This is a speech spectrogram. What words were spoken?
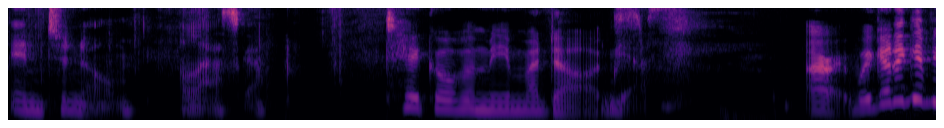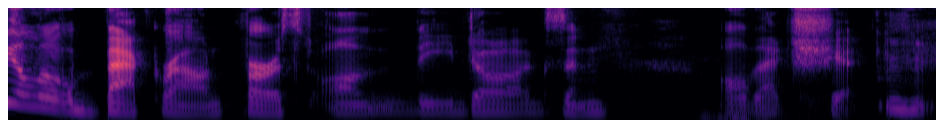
into Nome, Alaska. Take over me and my dogs. Yes. All right, we're gonna give you a little background first on the dogs and all that shit. Mhm.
